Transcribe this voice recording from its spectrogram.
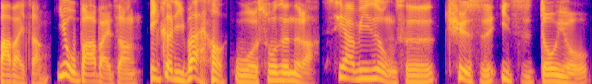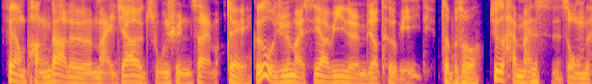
八百张，又八百张，一个礼拜哦。我说真的啦，CR-V 这种车确实一直都有非常庞大的买家的族群在嘛。对，可是我觉得买 CR-V 的人比较特别一点。怎么说？就是还蛮死忠的。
